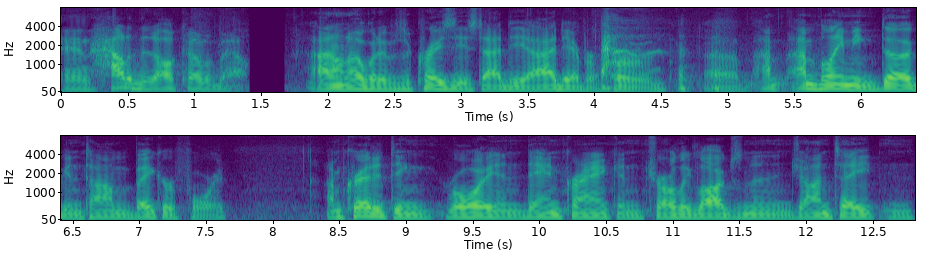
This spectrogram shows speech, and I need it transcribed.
and how did it all come about? I don't know, but it was the craziest idea I'd ever heard. uh, I'm, I'm blaming Doug and Tom Baker for it. I'm crediting Roy and Dan Crank and Charlie Logsdon and John Tate and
